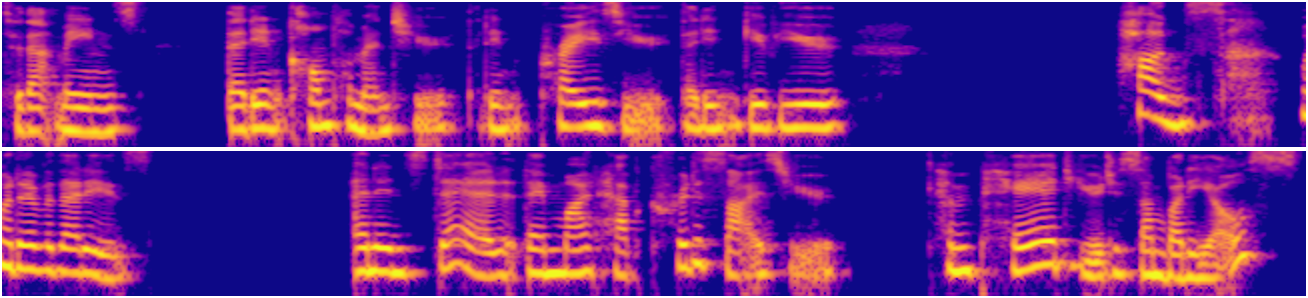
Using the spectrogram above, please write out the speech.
So that means they didn't compliment you, they didn't praise you, they didn't give you hugs, whatever that is. And instead, they might have criticized you, compared you to somebody else,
